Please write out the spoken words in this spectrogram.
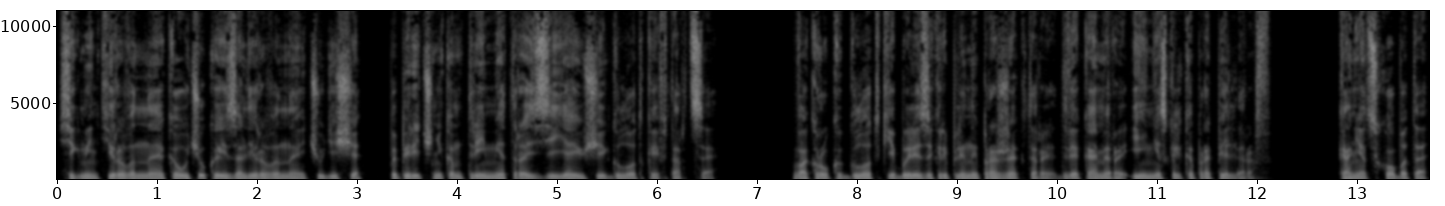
Сегментированное, каучукоизолированное чудище поперечником 3 метра с зияющей глоткой в торце. Вокруг глотки были закреплены прожекторы, две камеры и несколько пропеллеров. Конец хобота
